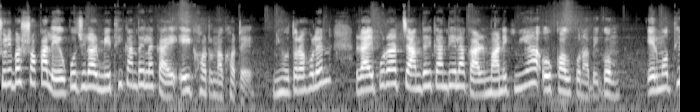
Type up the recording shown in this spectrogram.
শনিবার সকালে উপজেলার মেথিকান্দা এলাকায় এই ঘটনা ঘটে। নিহতরা হলেন রায়পুরার চান্দেরকান্দি এলাকার মানিক মিয়া ও কল্পনা বেগম। এর মধ্যে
